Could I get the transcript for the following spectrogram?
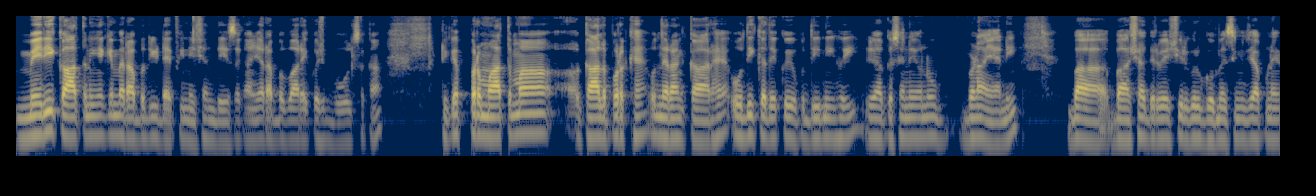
ਮੇਰੀ ਕਾਤ ਨਹੀਂ ਹੈ ਕਿ ਮੈਂ ਰੱਬ ਦੀ ਡੈਫੀਨੇਸ਼ਨ ਦੇ ਸਕਾਂ ਜਾਂ ਰੱਬ ਬਾਰੇ ਕੁਝ ਬੋਲ ਸਕਾਂ। ਠੀਕ ਹੈ, ਪਰਮਾਤਮਾ ਅਕਾਲ ਪੁਰਖ ਹੈ, ਉਹ ਨਿਰੰਕਾਰ ਹੈ, ਉਹਦੀ ਕਦੇ ਕੋਈ ਉਪਦੀ ਨਹੀਂ ਹੋਈ ਜਾਂ ਕਿਸੇ ਨੇ ਉਹਨੂੰ ਬਣਾਇਆ ਨਹੀਂ। ਬਾ ਬਾਦਸ਼ਾਹ ਦਰਵੇਸ਼ ਸ਼੍ਰੀ ਗੁਰੂ ਗੋਬਿੰਦ ਸਿੰਘ ਜੀ ਆਪਣੇ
